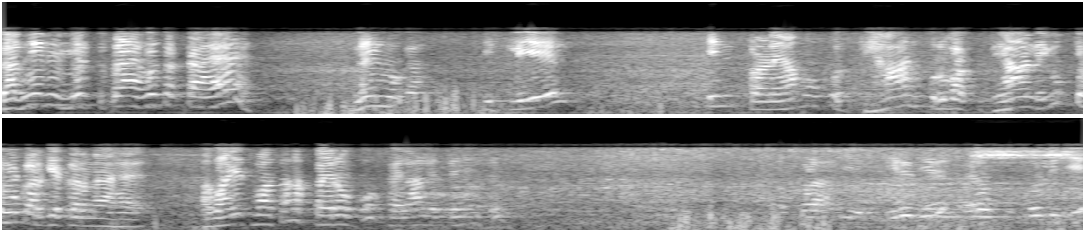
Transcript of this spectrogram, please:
कभी भी मृत प्राय हो सकता है? नहीं होगा। इसलिए इन प्राणायामों को ध्यान पूर्वक ध्यान युक्त होकर के करना है। अब आइए थोड़ा सा ना पैरों को फैला लेते हैं। थोड़ा धीरे धीरे पैरों को खोल लीजिए।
